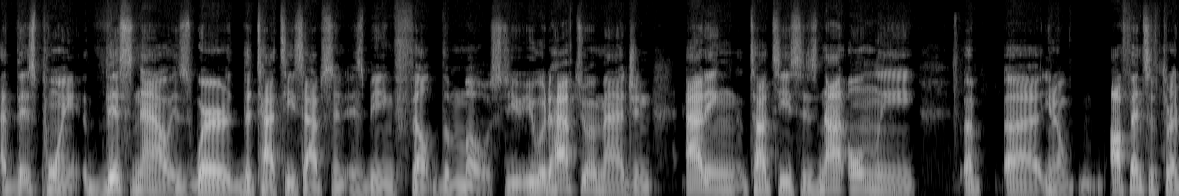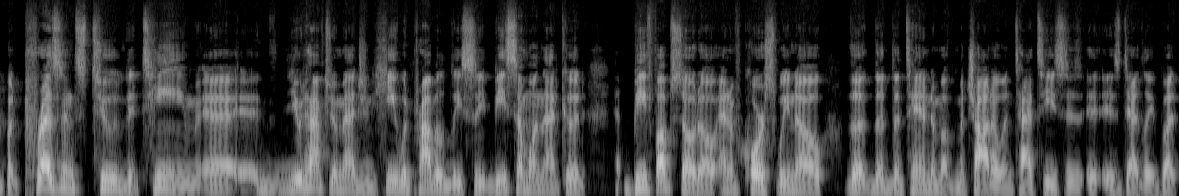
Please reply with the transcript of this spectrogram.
at this point, this now is where the Tatis absent is being felt the most? You you would have to imagine adding Tatis is not only a uh, you know, offensive threat, but presence to the team, uh, you'd have to imagine he would probably see, be someone that could beef up Soto. And of course, we know the the, the tandem of Machado and Tatis is, is deadly. But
